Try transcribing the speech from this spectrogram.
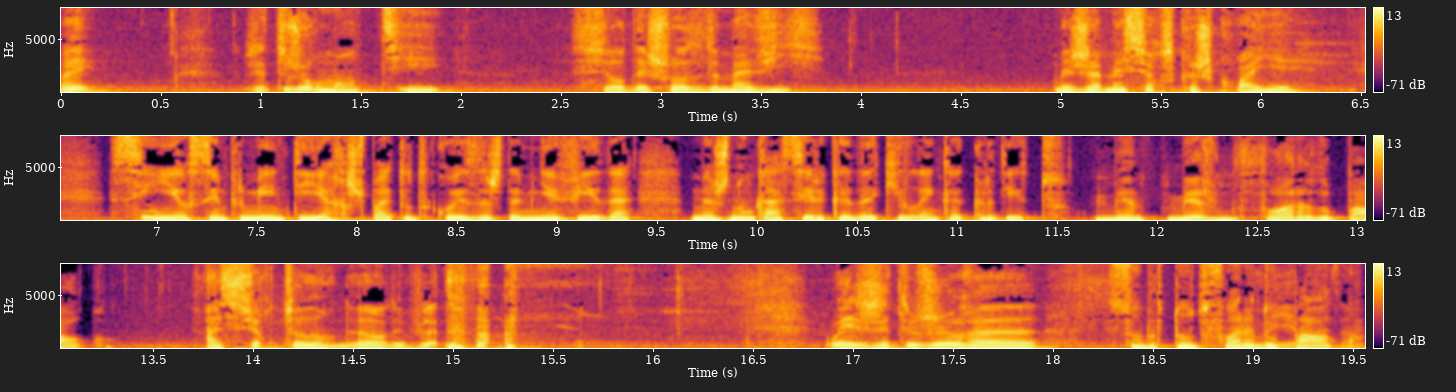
Oui, j'ai toujours menti sur des choses de ma vie, mais jamais sur ce que je croyais. Sim, eu sempre menti a respeito de coisas da minha vida, mas nunca acerca daquilo em que acredito. Mente mesmo fora do palco. Ah, surtout en dehors du plateau. oui, j'ai toujours... euh, Sobretudo fora do palco.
